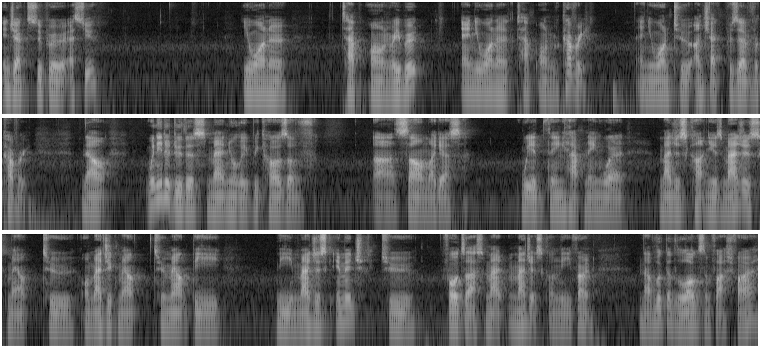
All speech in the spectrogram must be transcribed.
inject SuperSU. You want to tap on reboot, and you want to tap on recovery, and you want to uncheck preserve recovery. Now, we need to do this manually because of uh, some, I guess, weird thing happening where Magisk can't use Magisk mount to, or Magic mount to mount the the Magisk image to forward slash ma Magisk on the phone. Now I've looked at the logs in Flashfire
